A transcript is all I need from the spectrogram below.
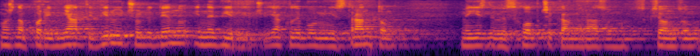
можна порівняти віруючу людину і невіруючу. Я коли був міністрантом, ми їздили з хлопчиками разом з ксьонзом,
